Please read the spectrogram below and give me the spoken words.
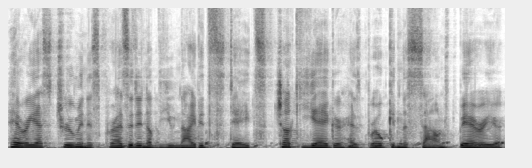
Harry S. Truman is President of the United States, Chuck Yeager has broken the sound barrier,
